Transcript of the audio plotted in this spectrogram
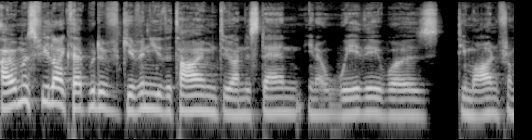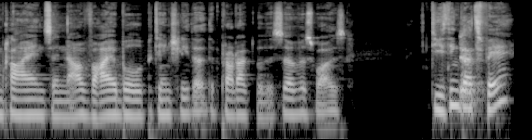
I almost feel like that would have given you the time to understand, you know, where there was demand from clients and how viable potentially the, the product or the service was. Do you think yep. that's fair?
